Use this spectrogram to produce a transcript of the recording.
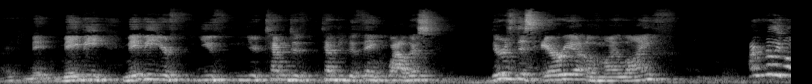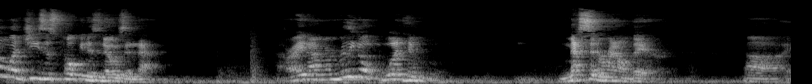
Right? Maybe, maybe you're, you, you're tempted, tempted to think, wow, there's, there's this area of my life I really don't want Jesus poking his nose in that. All right? I really don't want him messing around there. Uh,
